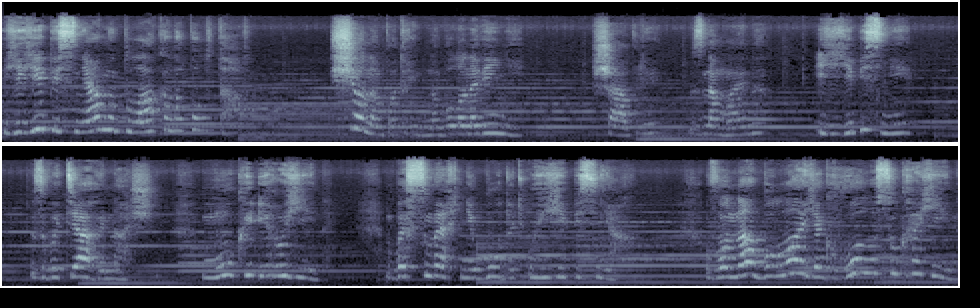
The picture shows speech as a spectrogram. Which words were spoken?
її піснями плакала Полтава. Що нам потрібно було на війні? Шаблі, знамена і її пісні, звитяги наші, муки і руїни, безсмертні будуть у її піснях. Вона була як голос України,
